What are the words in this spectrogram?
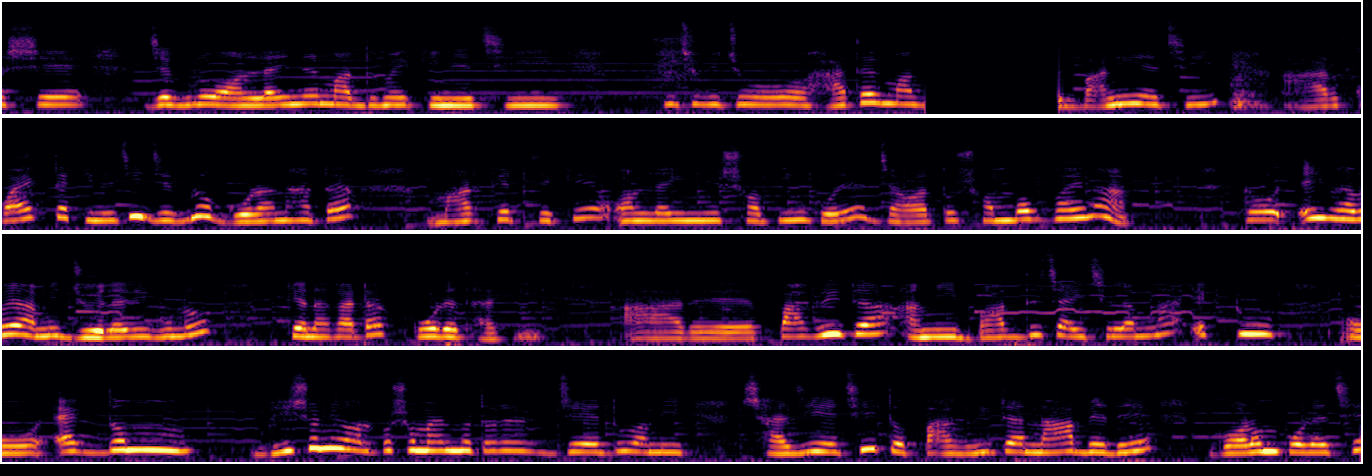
আসে, যেগুলো অনলাইনের মাধ্যমে কিনেছি, কিছু কিছু হাতের মাধ্যমে বানিয়েছি, আর কয়েকটা কিনেছি যেগুলো গোড়ানহাটা মার্কেট থেকে অনলাইনে শপিং করে যাওয়া তো সম্ভব হয় না। তো এইভাবে আমি জুয়েলারিগুলো কেনাকাটা করে থাকি। আর পাগড়িটা আমি বাঁধতে চাইছিলাম না, একটু একদম ভীষণই অল্প সময়ের মতো যেহেতু আমি সাজিয়েছি, তো পাগড়িটা না বেঁধে গরম পড়েছে,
